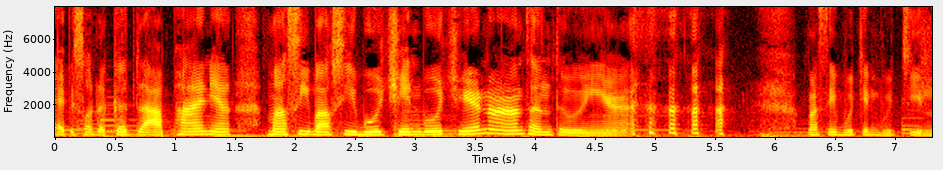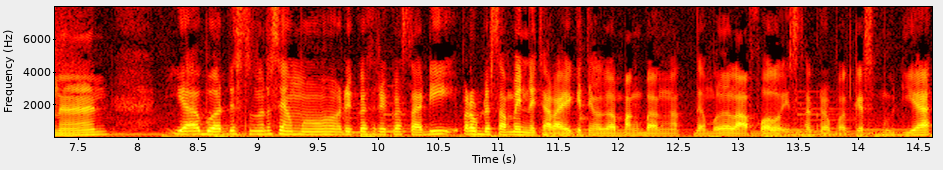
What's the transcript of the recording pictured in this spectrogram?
Episode ke-8 yang masih-masih bucin-bucinan tentunya. Masih bucin-bucinan ya buat listeners yang mau request request tadi Pram udah sampein deh caranya tinggal gampang banget. Dan boleh lah follow Instagram podcast Mudia.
